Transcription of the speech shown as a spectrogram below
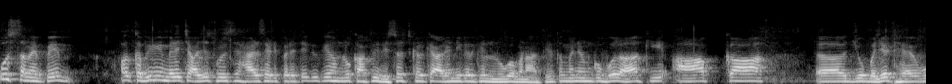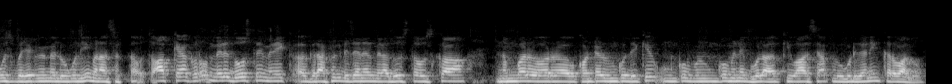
उस समय पे और कभी भी मेरे चार्जेस थोड़े से हायर साइड पर रहते क्योंकि हम लोग काफ़ी रिसर्च करके आर करके लोगो बनाते हैं। तो मैंने उनको बोला कि आपका जो बजट है उस बजट में मैं लोगो नहीं बना सकता तो आप क्या करो, मेरे दोस्त हैं मेरे एक ग्राफिक डिज़ाइनर मेरा दोस्त था, उसका नंबर और कॉन्टैक्ट उनको देके उनको उनको मैंने बोला कि वहाँ से आप लोगो डिज़ाइनिंग करवा लो।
